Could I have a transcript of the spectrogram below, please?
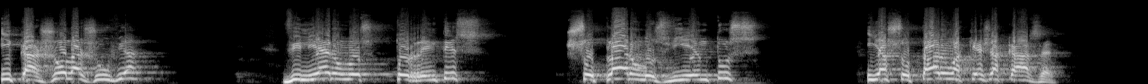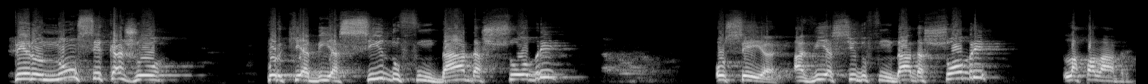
E cajou a lluvia, vinieron os torrentes, soplaram os vientos e azotaram aquela casa, pero não se cajou porque havia sido fundada sobre, ou seja, havia sido fundada sobre a palavra.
